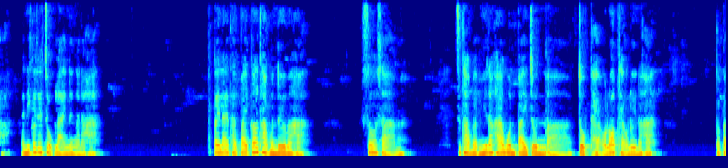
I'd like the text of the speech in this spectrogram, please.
ค่ะ อันนี้ก็จะจบลายหนึ่งอะนะคะ ไปลายถัดไปก็ถักเหมือนเดิมอะค่ะ โซ่สามจะถักแบบนี้นะคะ วนไปจนจบแถวรอบแถวเลยนะคะ ต่อไป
